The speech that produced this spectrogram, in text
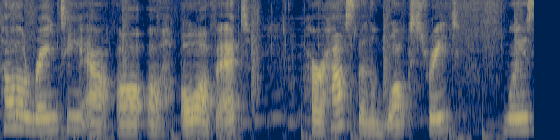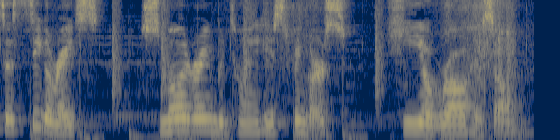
tolerating all, all of it. Her husband walked straight with the cigarettes smoldering between his fingers. He rolled his own.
